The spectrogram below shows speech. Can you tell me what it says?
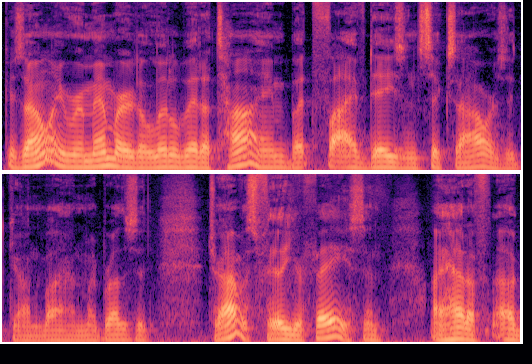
because I only remembered a little bit of time, but five days and six hours had gone by. And my brother said, "Travis, feel your face." And I had a, a,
